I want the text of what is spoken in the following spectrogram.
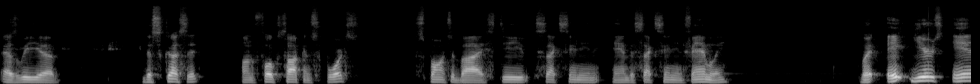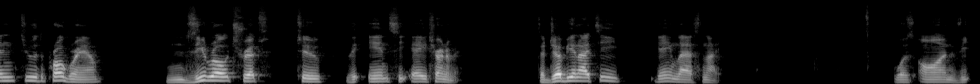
as we uh, discuss it on Folks Talking Sports, sponsored by Steve Saxenian and the Saxenian family. But eight years into the program, zero trips to the NCAA tournament. The WNIT game last night was on the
